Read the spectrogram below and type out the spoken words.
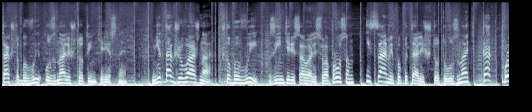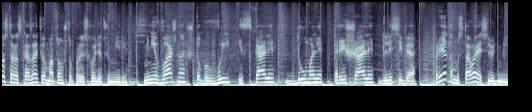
так, чтобы вы узнали что-то интересное. Мне также важно, чтобы вы заинтересовались вопросом и сами попытались что-то узнать, как просто рассказать вам о том, что происходит в мире. Мне важно, чтобы вы искали, думали, решали для себя, при этом оставаясь людьми.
